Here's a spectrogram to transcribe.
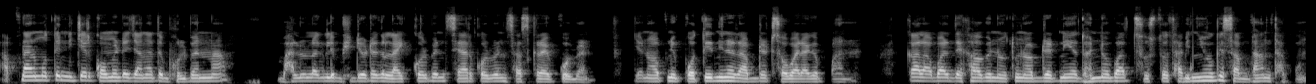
আপনার মতে নিচের কমেন্টে জানাতে ভুলবেন না। ভালো লাগলে ভিডিওটাকে লাইক করবেন শেয়ার করবেন সাবস্ক্রাইব করবেন, যেন আপনি প্রতিদিনের আপডেট সবার আগে পান। কাল আবার দেখা হবে নতুন আপডেট নিয়ে। ধন্যবাদ, সুস্থ থাকুন। নিয়োগে সাবধান থাকুন।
